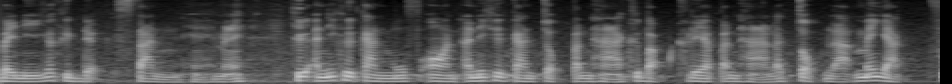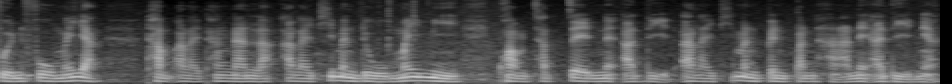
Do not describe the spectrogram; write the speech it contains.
ใบนี้ก็คือ the sun เห็นไหม คืออันนี้คือการ move on อันนี้คือการจบปัญหาคือแบบเคลียร์ปัญหาแล้วจบละไม่อยากฟื้นฟูไม่อยากทำอะไรทั้งนั้นละอะไรที่มันดูไม่มีความชัดเจนในอดีต อะไรที่มันเป็นปัญหาในอดีตเนี่ย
